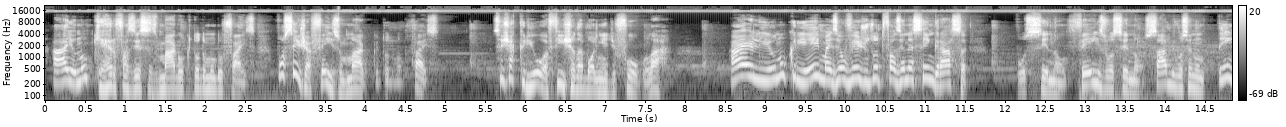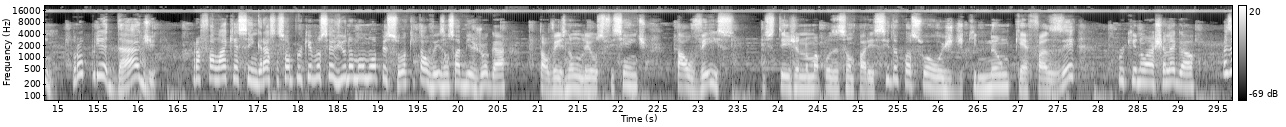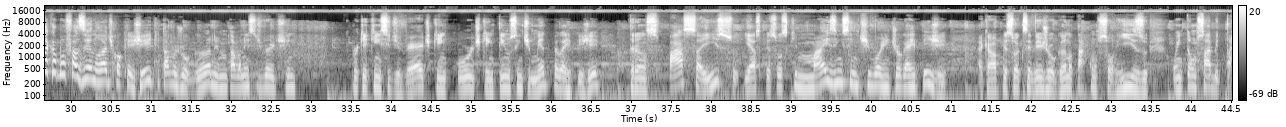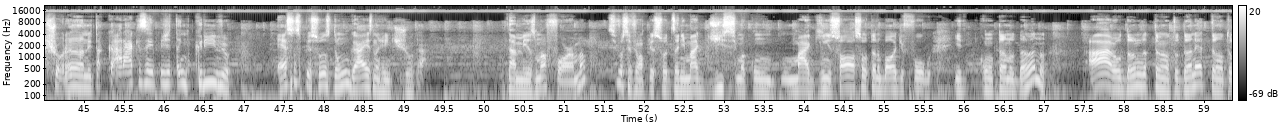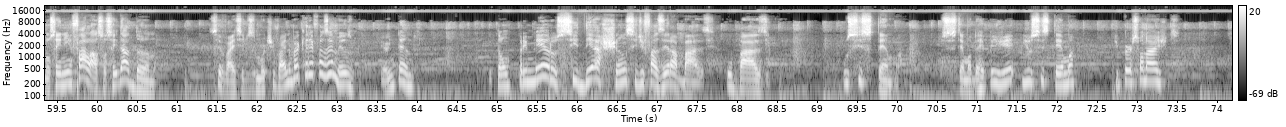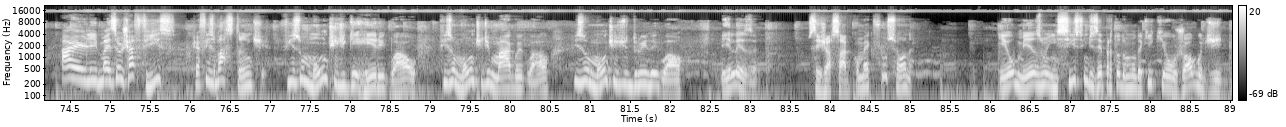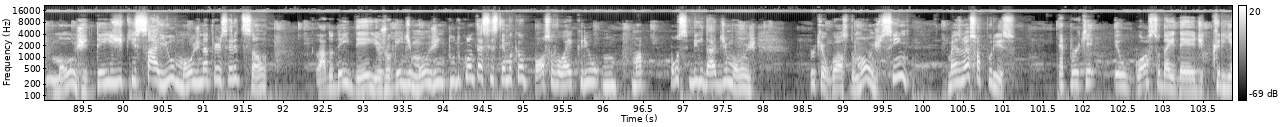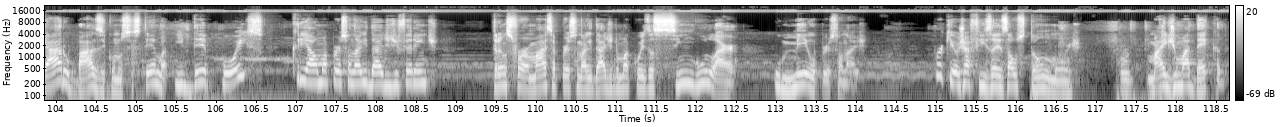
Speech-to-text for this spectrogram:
Ah, eu não quero fazer esses magos que todo mundo faz. Você já fez um mago que todo mundo faz? Você já criou a ficha da bolinha de fogo lá? Ah, Eli, eu não criei, mas eu vejo os outros fazendo é sem graça. Você não fez, você não sabe, você não tem propriedade para falar que é sem graça só porque você viu na mão de uma pessoa que talvez não sabia jogar, talvez não leu o suficiente, talvez esteja numa posição parecida com a sua hoje de que não quer fazer porque não acha legal. Mas acabou fazendo lá de qualquer jeito tava jogando e não tava nem se divertindo. Porque quem se diverte, quem curte, quem tem um sentimento pelo RPG, transpassa isso e é as pessoas que mais incentivam a gente a jogar RPG. Aquela pessoa que você vê jogando, tá com um sorriso, ou então, sabe, tá chorando e tá, caraca, esse RPG tá incrível. Essas pessoas dão um gás na gente jogar. Da mesma forma, se você vê uma pessoa desanimadíssima com um maguinho só soltando bola de fogo e contando dano, ah, o dano é tanto, o dano é tanto, eu não sei nem falar, só sei dar dano. Você vai se desmotivar e não vai querer fazer mesmo. Eu entendo. Então, primeiro, se dê a chance de fazer a base, o básico, o sistema. O sistema do RPG e o sistema de personagens. Ah, Erly, mas eu já fiz. Já fiz bastante. Fiz um monte de guerreiro igual. Fiz um monte de mago igual. Fiz um monte de druida igual. Beleza. Você já sabe como é que funciona. Eu mesmo insisto em dizer para todo mundo aqui que eu jogo de monge desde que saiu o monge na terceira edição. Lá do D&D, e eu joguei de monge em tudo quanto é sistema que eu posso, eu vou lá e crio um, uma possibilidade de monge. Porque eu gosto do monge? Sim, mas não é só por isso. É porque eu gosto da ideia de criar o básico no sistema e depois criar uma personalidade diferente. Transformar essa personalidade numa coisa singular. O meu personagem. Porque eu já fiz a exaustão monge. Por mais de uma década.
